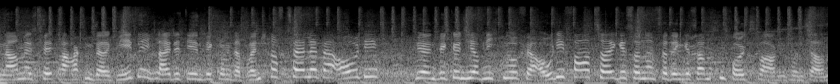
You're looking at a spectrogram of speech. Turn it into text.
Mein Name ist Petra Hackenberg-Wiedle. Ich leite die Entwicklung der Brennstoffzelle bei Audi. Wir entwickeln hier nicht nur für Audi-Fahrzeuge, sondern für den gesamten Volkswagen-Konzern.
